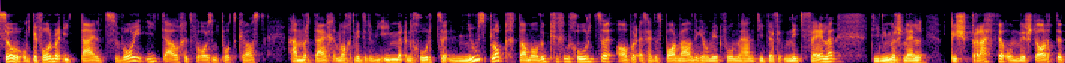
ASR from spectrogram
So, und bevor wir in Teil 2 eintauchen von unserem Podcast, haben wir gedacht, wir machen wieder wie immer einen kurzen Newsblock. Da mal wirklich einen kurzen, aber es hat ein paar Meldungen, die wir gefunden haben, die dürfen nicht fehlen. Die müssen wir schnell besprechen und wir starten,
